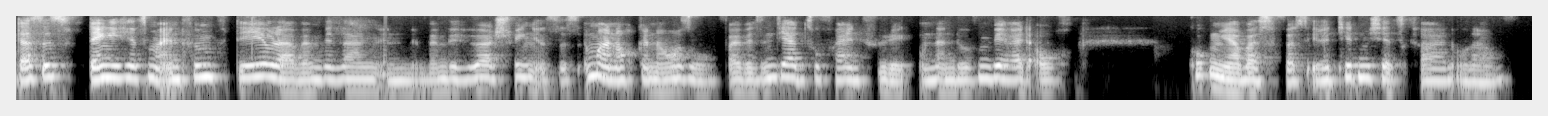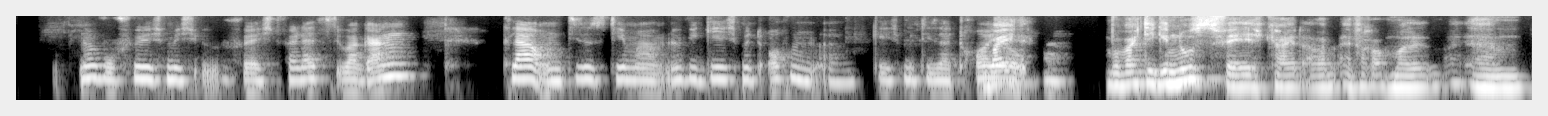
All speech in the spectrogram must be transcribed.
das ist, denke ich jetzt mal in 5D oder wenn wir sagen, in, wenn wir höher schwingen, ist es immer noch genauso, weil wir sind ja zu feinfühlig. Und dann dürfen wir halt auch gucken, ja, was, was irritiert mich jetzt gerade oder ne, wo fühle ich mich vielleicht verletzt, übergangen. Klar, und dieses Thema, ne, wie gehe ich mit offen, äh, gehe ich mit dieser Treue. Wobei, wobei ich die Genussfähigkeit aber einfach auch mal ähm,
